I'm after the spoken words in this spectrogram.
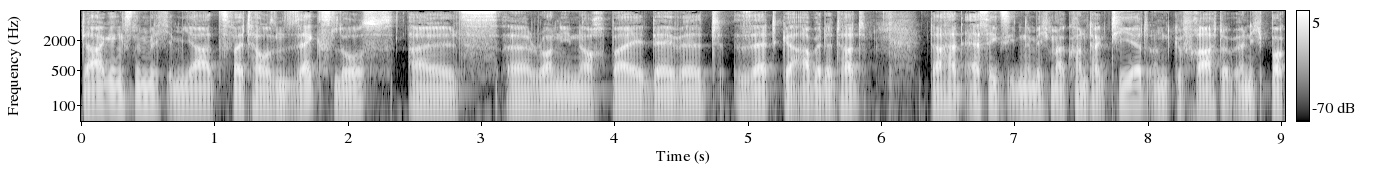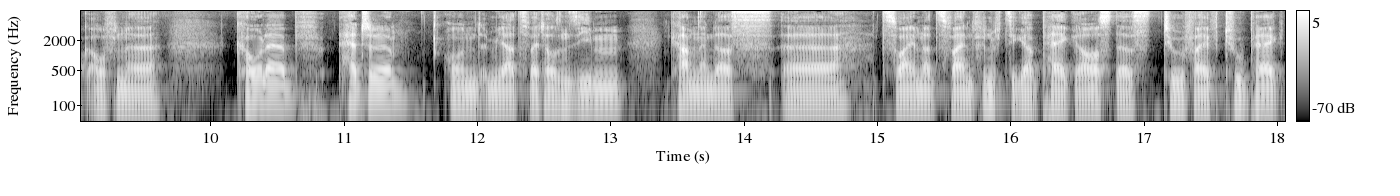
Da ging es nämlich im Jahr 2006 los, als äh, Ronnie noch bei David Z gearbeitet hat. Da hat Essex ihn nämlich mal kontaktiert und gefragt, ob er nicht Bock auf eine Collab hätte. Und im Jahr 2007 kam dann das äh, 252er Pack raus, das 252 Pack,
